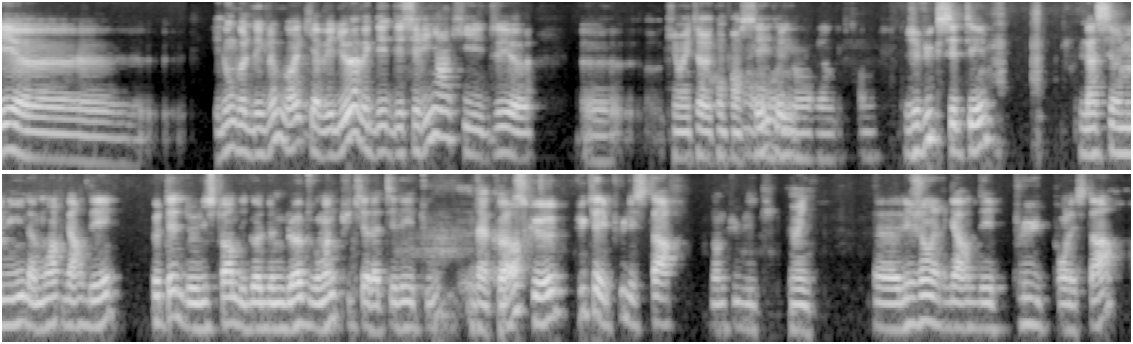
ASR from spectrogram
et euh, et donc Golden Globe ouais, qui avait lieu avec des, des séries hein, qui étaient euh, euh, qui ont été récompensées Oh, non, rien. J'ai vu que c'était la cérémonie la moins regardée, peut-être de l'histoire des Golden Globes, ou au moins depuis qu'il y a la télé et tout. d'accord Parce que, vu qu'il n'y avait plus les stars dans le public, oui euh, les gens ne regardaient plus pour les stars.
